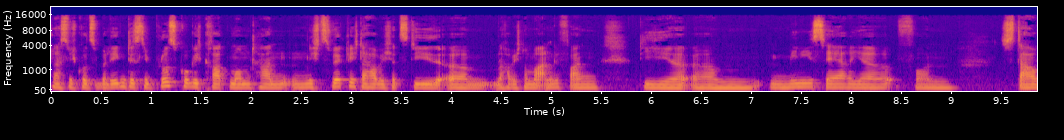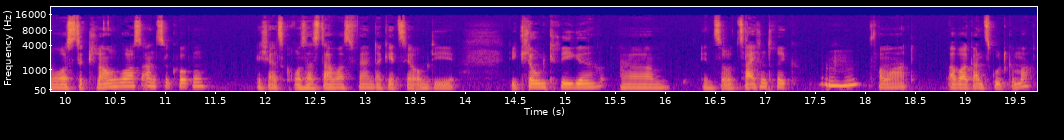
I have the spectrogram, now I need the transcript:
lass mich kurz überlegen, Disney Plus gucke ich gerade momentan nichts wirklich. Da habe ich jetzt die, ähm, da habe ich nochmal angefangen, die ähm, Miniserie von Star Wars The Clone Wars anzugucken. Ich als großer Star Wars-Fan, da geht's ja um die, die Klonkriege ähm, in so Zeichentrick-Format, mhm. aber ganz gut gemacht.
